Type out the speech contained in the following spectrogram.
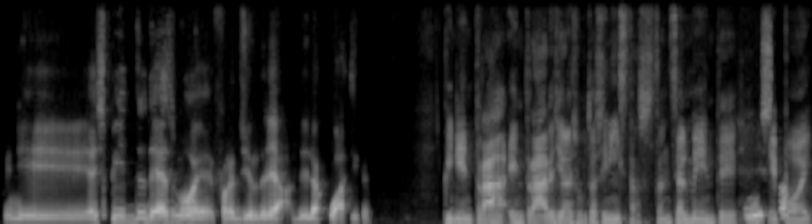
Quindi è speed, Desmo e fare il giro delle, delle acquatiche. Quindi entra- entrare, girare subito a sinistra sostanzialmente sinistra. E, poi,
